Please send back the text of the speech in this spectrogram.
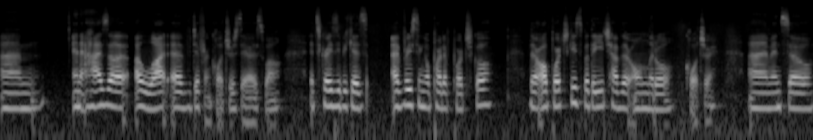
Um, and it has a, a lot of different cultures there as well. It's crazy because every single part of Portugal, they're all Portuguese, but they each have their own little culture. Um, and so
